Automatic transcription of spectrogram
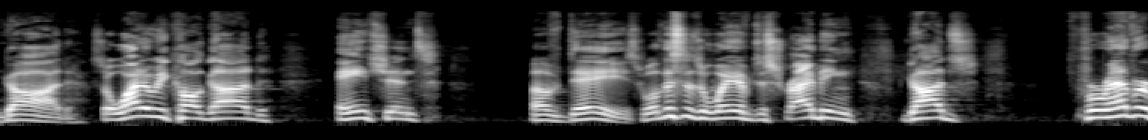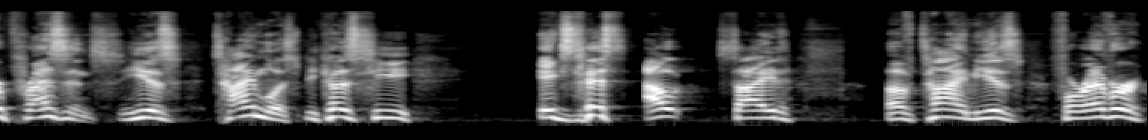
God. So why do we call God ancient of days. Well, this is a way of describing God's forever presence. He is timeless because he exists outside of time. He is forever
